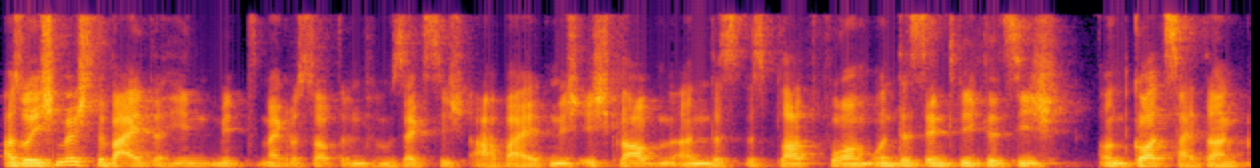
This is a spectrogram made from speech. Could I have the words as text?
Also ich möchte weiterhin mit Microsoft 365 arbeiten. Ich, ich glaube an das, das Plattform und es entwickelt sich und Gott sei Dank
